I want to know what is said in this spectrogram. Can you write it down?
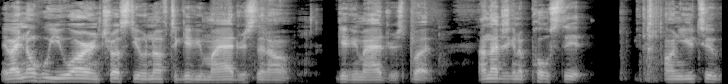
if I know who you are and trust you enough to give you my address, then I'll give you my address. But I'm not just gonna post it on YouTube.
